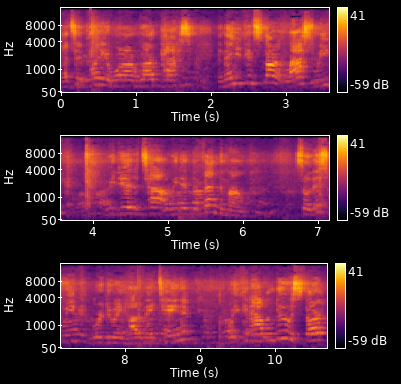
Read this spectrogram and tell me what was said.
That's it. Plenty of one-arm guard pass. And then you can start. Last week, we did a we did defend the mount. So this week, we're doing how to maintain it. What you can have them do is start,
